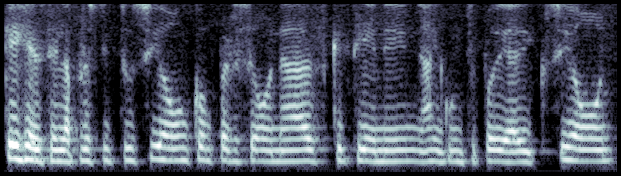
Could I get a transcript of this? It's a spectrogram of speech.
que ejercen la prostitución, con personas que tienen algún tipo de adicción,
